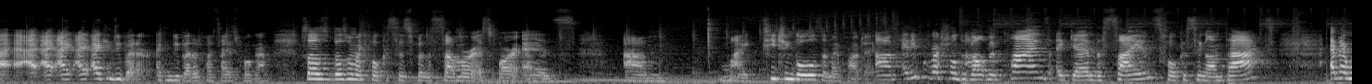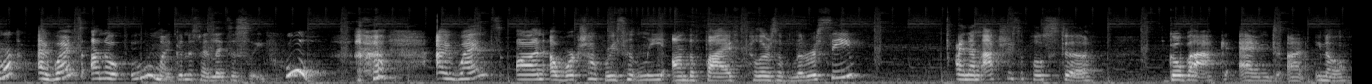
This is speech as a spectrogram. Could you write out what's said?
I, I, I, I can do better. I can do better with my science program. So those, those are my focuses for the summer as far as um, my teaching goals and my project. Um, any professional development plans, again, the science, focusing on that. And I work, I went on a, oh my goodness, my legs asleep. Whew. I went on a workshop recently on the five pillars of literacy. And I'm actually supposed to go back and, uh, you know,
